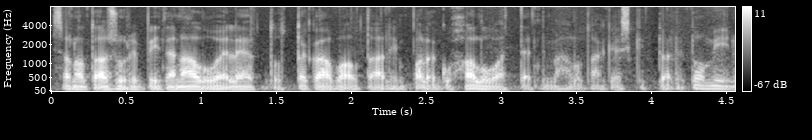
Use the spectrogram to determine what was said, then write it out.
sanotaan suurin piirtein alueelle, että ottakaa valtaa niin paljon kuin haluatte, että me halutaan keskittyä nyt omiin,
